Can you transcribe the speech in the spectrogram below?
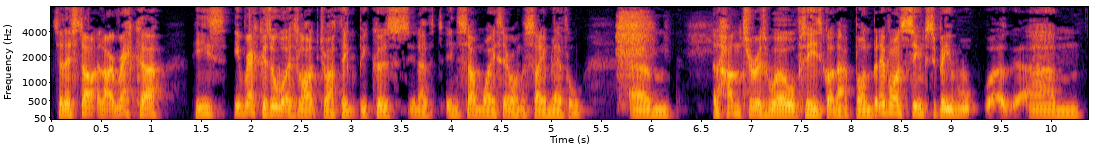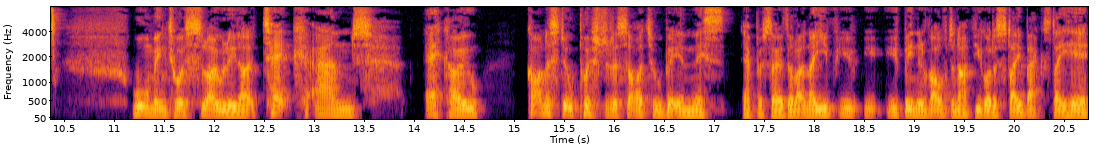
So they're starting like Wrecker. He's he, Wrecker's always liked her, I think, because you know in some ways they're on the same level. Um, and Hunter as well. Obviously, he's got that bond, but everyone seems to be um, warming to us slowly. Like Tech and Echo kind of still pushed to aside side to a bit in this episode. They're like, no, you've you, you- you've been involved enough. You've got to stay back, stay here,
